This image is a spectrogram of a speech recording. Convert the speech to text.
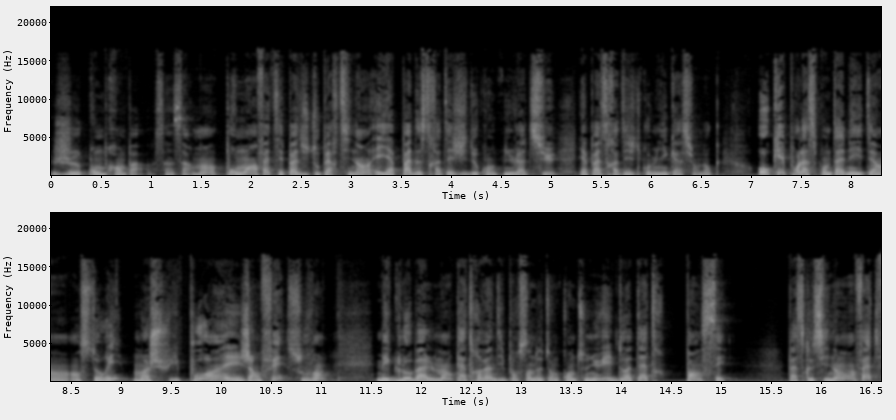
je comprends pas, sincèrement. Pour moi, en fait, c'est pas du tout pertinent et il n'y a pas de stratégie de contenu là-dessus, il n'y a pas de stratégie de communication. Donc, ok pour la spontanéité en, story, moi je suis pour hein, et j'en fais souvent, mais globalement, 90% de ton contenu, il doit être pensé. Parce que sinon, en fait,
